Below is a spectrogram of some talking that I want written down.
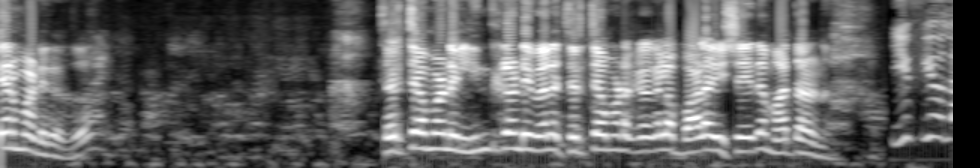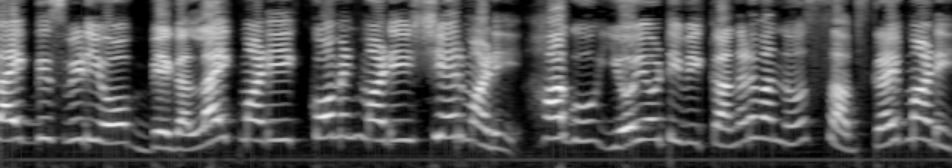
ಏನು ಮಾಡಿರೋದು? ಚರ್ಚೆ ಮಾಡಿ ನಿಂತ್ಕೊಂಡು ಇವೆಲ್ಲ ಚರ್ಚೆ ಮಾಡೋಕ್ಕಾಗಲ್ಲ, ಬಹಳ ವಿಷಯ ಇದೆ, ಮಾತಾಡೋಣ. If you like this video ಬೇಗ ಲೈಕ್ ಮಾಡಿ ಕಾಮೆಂಟ್ ಮಾಡಿ ಶೇರ್ ಮಾಡಿ ಹಾಗೂ ಯೋಯೋ ಟಿವಿ ಕನ್ನಡವನ್ನು ಸಬ್ಸ್ಕ್ರೈಬ್ ಮಾಡಿ.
